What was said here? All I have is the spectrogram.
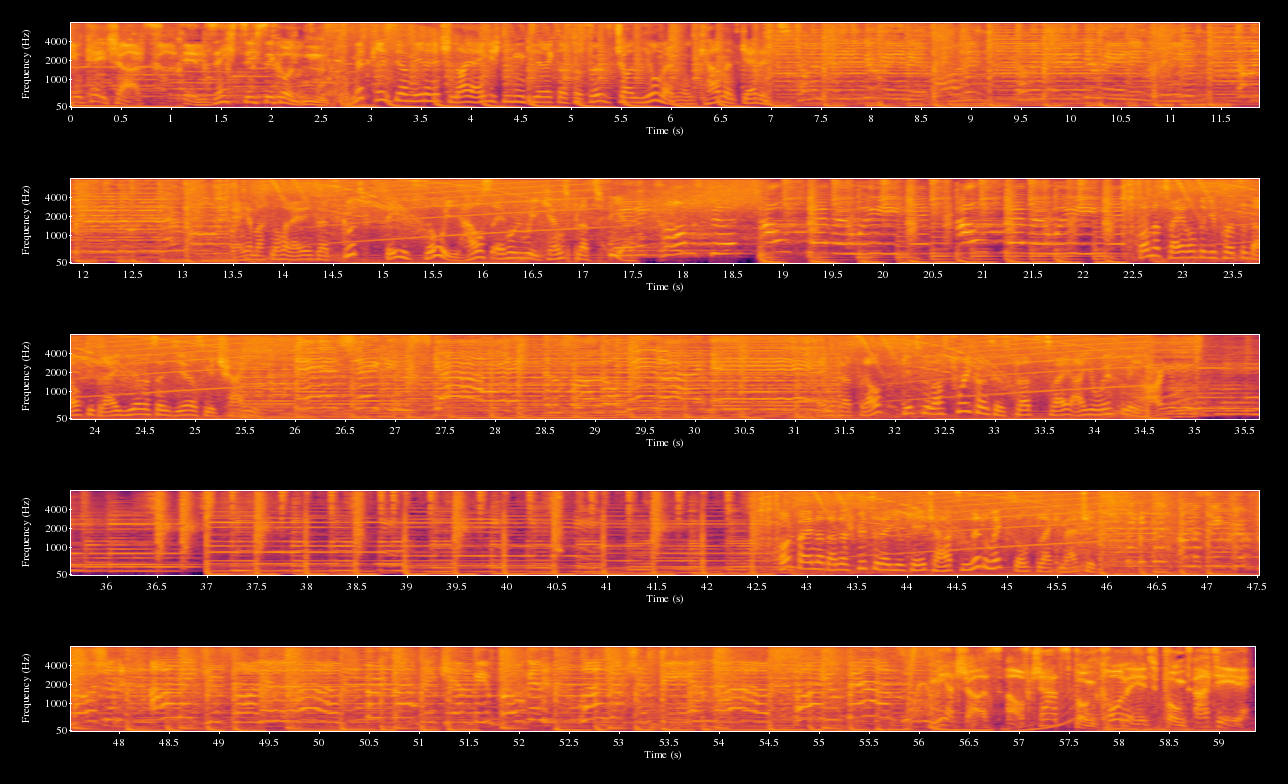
UK-Charts in 60 Sekunden. Mit Christian Mederitsch neu eingestiegen, direkt auf der 5 John Newman und Come and Get It. Der hier macht nochmal einen Platz gut. David Zoe, House Every Weekend, Platz 4. Von der 2 runtergepurzelt auf die 3 Years and Years mit Shine. Platz rauf geht's für Lost Frequencies, Platz 2 Are You With Me. Und verändert an der Spitze der UK Charts Little Mix und Black Magic. Mehr Charts auf charts.kronehit.at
